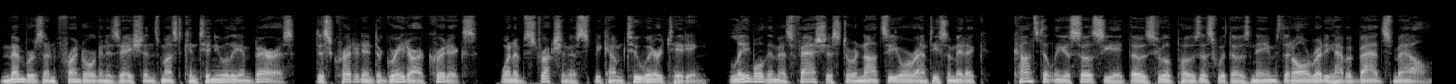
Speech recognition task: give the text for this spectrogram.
Members and front organizations must continually embarrass, discredit and degrade our critics, when obstructionists become too irritating, label them as fascist or Nazi or anti-Semitic, constantly associate those who oppose us with those names that already have a bad smell,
